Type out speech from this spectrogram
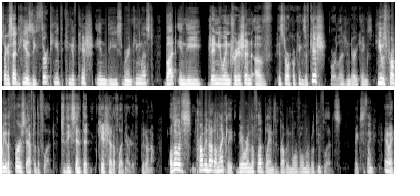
So, like I said, he is the 13th king of Kish in the Sumerian king list, but in the genuine tradition of historical kings of Kish, or legendary kings, he was probably the first after the flood, to the extent that Kish had a flood narrative. We don't know. Although it's probably not unlikely they were in the floodplains and probably more vulnerable to floods. Makes you think. Anyway,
